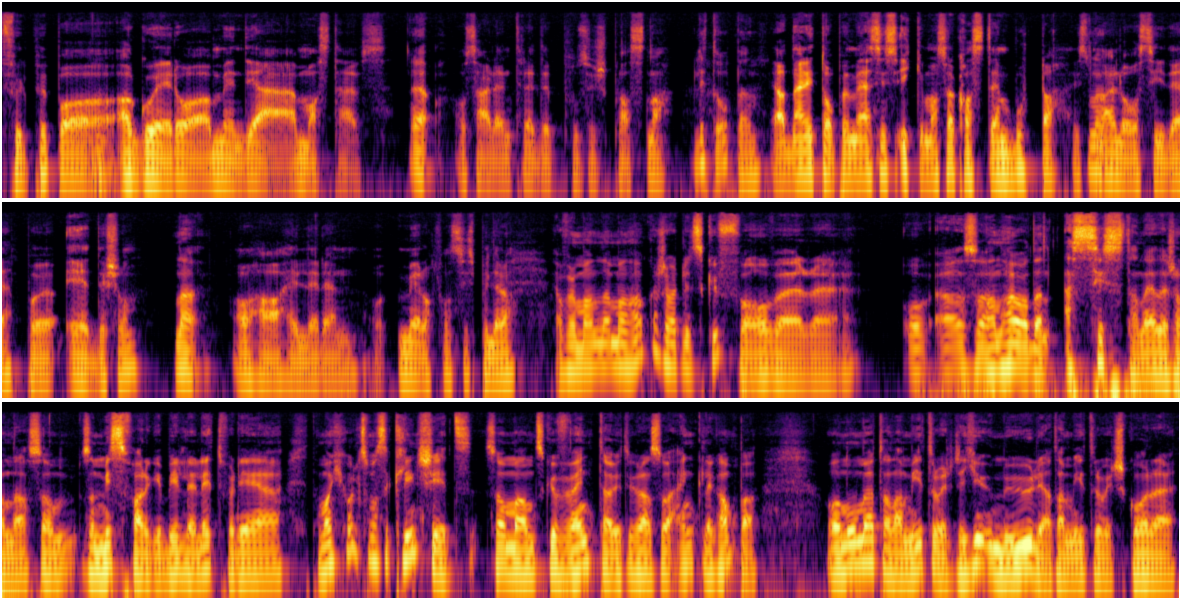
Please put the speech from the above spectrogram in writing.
full pupp, og Aguero og Mendy er must haves. Ja, Og så er det den tredje posisjonsplassen, da. litt åpen. Ja, den er litt åpen, men jeg syns ikke man skal kaste en bort, da, hvis Nei. man er lov å si det, på Ederson. Nei. Og ha heller en mer offensiv spiller, da. Ja, for man, man har kanskje vært litt skuffa over eh, og, altså, Han har jo hatt en assist, han Ederson, da, som, som misfarger bildet litt. Fordi eh, de har ikke holdt så masse clean sheet som man skulle forventa ut ifra så enkle kamper. Og nå møter han Mitrovic. Det er ikke umulig at Mitrovic skårer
